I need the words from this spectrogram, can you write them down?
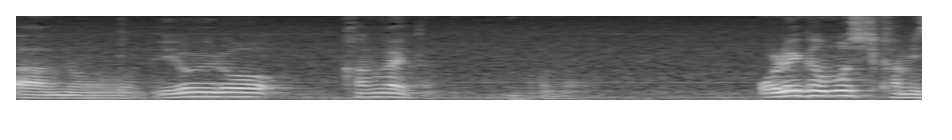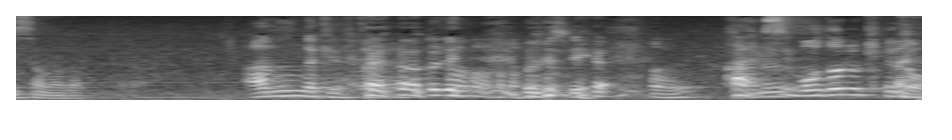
あのいろいろ考えたの。この俺がもし神様だっあぬんだけだったらたら俺もし うん話戻る。けど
